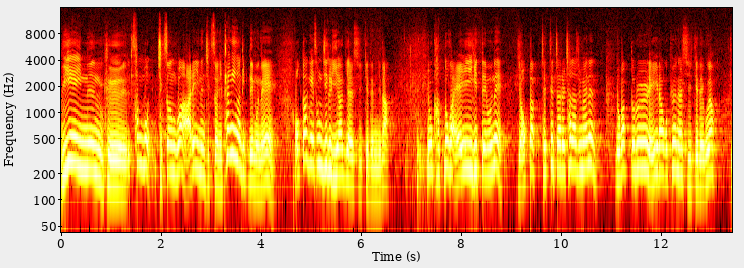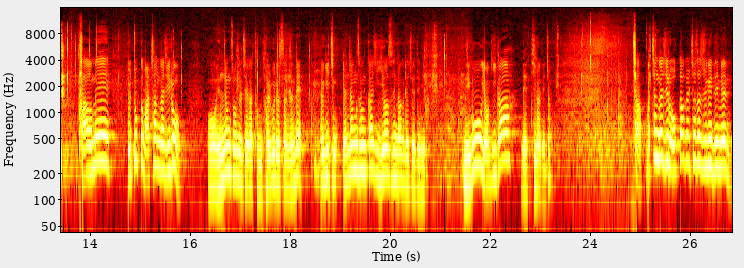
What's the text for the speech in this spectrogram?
위에 있는 그 선분, 직선과 아래에 있는 직선이 평행하기 때문에 억각의 성질을 이야기할 수 있게 됩니다. 요 각도가 A이기 때문에 이제 억각 Z자를 찾아주면은 요 각도를 A라고 표현할 수 있게 되고요. 다음에 이쪽도 마찬가지로 어, 연장선을 제가 좀 덜 그렸었는데 여기 지금 연장선까지 이어서 생각을 해줘야 됩니다. 그리고 여기가 네 D가 되죠. 자 마찬가지로 억각을 찾아주게 되면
